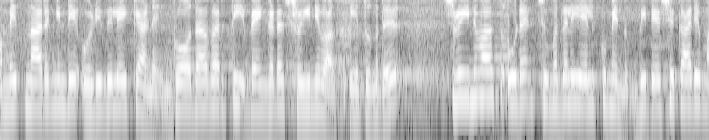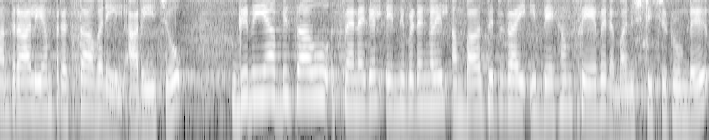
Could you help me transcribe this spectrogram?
അമിത് നാരങ്ങിന്റെ ഒഴിവിലേക്കാണ് ഗോദാവർത്തി വെങ്കട ശ്രീനിവാസ് എത്തുന്നത്. ശ്രീനിവാസ് ഉടൻ ചുമതലയേൽക്കുമെന്നും വിദേശകാര്യ മന്ത്രാലയം പ്രസ്താവനയിൽ അറിയിച്ചു. ഗിനിയ ബിസാവു സെനഗൽ എന്നിവിടങ്ങളിൽ അംബാസിഡറായി ഇദ്ദേഹം സേവനം അനുഷ്ഠിച്ചിട്ടുണ്ട്.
